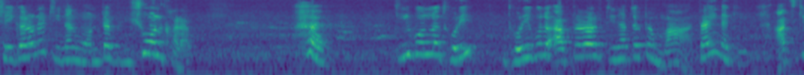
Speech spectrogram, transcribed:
সেই কারণে টিনার মনটা ভীষণ খারাপ। হ্যাঁ কি বলল ধরি? ধরি বলল, আফটার অল টিনা তো একটা মা, তাই নাকি? আজকে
